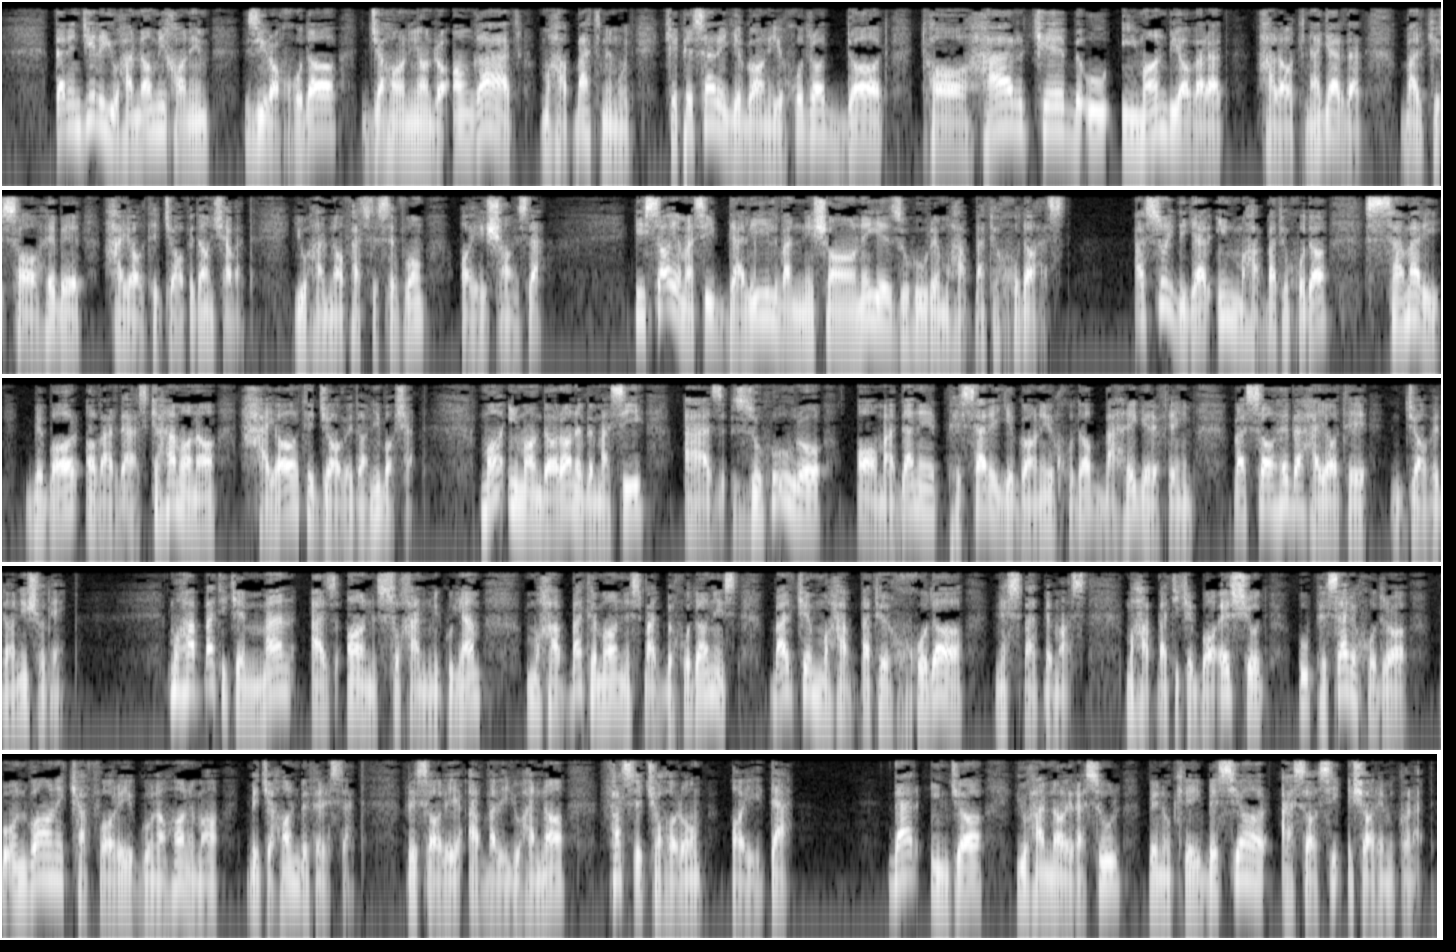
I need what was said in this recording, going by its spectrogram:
در انجیل یوحنا می‌خوانیم زیرا خدا جهانیان را آنقدر محبت نمود که پسر یگانه خود را داد تا هر که به او ایمان بیاورد هلاک نگردد بلکه صاحب حیات جاودان شود. یوحنا فصل سوم آیه 16 عیسی مسیح دلیل و نشانه ظهور محبت خدا است. از سوی دیگر این محبت خدا سمری به بار آورده است که همانا حیات جاودانی باشد ما ایمانداران به مسیح از ظهور و آمدن پسر یگانه خدا بهره گرفته ایم و صاحب حیات جاودانی شده ایم. محبتی که من از آن سخن می‌گویم محبت ما نسبت به خدا نیست بلکه محبت خدا نسبت به ماست. محبتی که باعث شد او پسر خود را به عنوان کفاره گناهان ما به جهان بفرستد. رساله اول یوحنا فصل چهارم آیه ده. در اینجا یوحنای رسول به نکته بسیار اساسی اشاره می کند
